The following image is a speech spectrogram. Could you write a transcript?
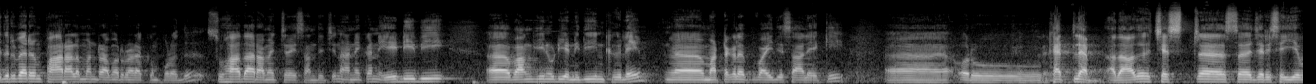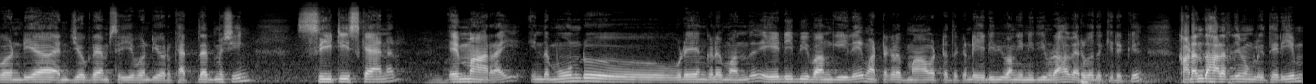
எதிர்வரும் பாராளுமன்ற அமர்வு நடக்கும் பொழுது சுகாதார அமைச்சரை சந்தித்து நான் நினைக்கிறேன் ஏடிபி வங்கியினுடைய நிதியின் கீழே மட்டக்களப்பு வைத்தியசாலைக்கு ஒரு கேத்லப் அதாவது செஸ்ட் சர்ஜரி செய்ய வேண்டிய என்ஜியோகிராம் செய்ய வேண்டிய ஒரு cath lab machine CT scanner MRI இந்த மூன்று விடயங்களும் வந்து ஏடிபி வங்கியிலே மட்டக்களப்பு மாவட்டத்துக்கு ஏடிபி வங்கி நிதியூடாக வருவதற்கு இருக்குது கடந்த காலத்துலேயும் உங்களுக்கு தெரியும்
